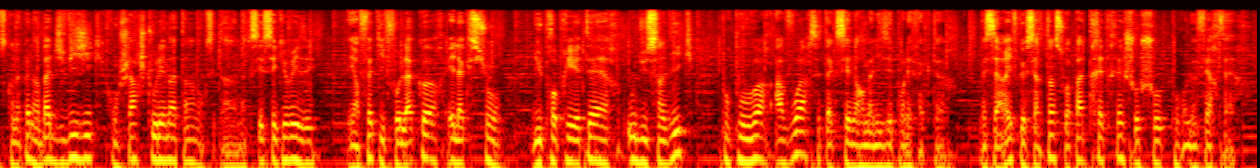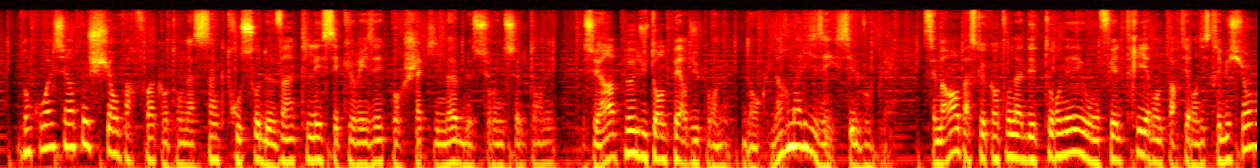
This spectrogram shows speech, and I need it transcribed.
ce qu'on appelle un badge Vigic, qu'on charge tous les matins, donc c'est un accès sécurisé. Et en fait, il faut l'accord et l'action du propriétaire ou du syndic pour pouvoir avoir cet accès normalisé pour les facteurs. Mais ça arrive que certains soient pas très très chaud chaud pour le faire faire. Donc ouais, c'est un peu chiant parfois quand on a 5 trousseaux de 20 clés sécurisées pour chaque immeuble sur une seule tournée. C'est un peu du temps perdu pour nous. Donc normalisez, s'il vous plaît. C'est marrant parce que quand on a des tournées où on fait le tri avant de partir en distribution,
